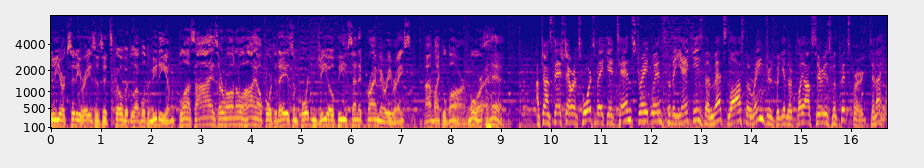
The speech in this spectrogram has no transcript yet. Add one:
New York City raises its COVID level to medium, plus eyes are on Ohio for today's important GOP Senate primary race. I'm Michael Barr. More ahead. I'm John Stashower in sports, making 10 straight wins for the Yankees. The Mets lost. The Rangers begin their playoff series with Pittsburgh tonight.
